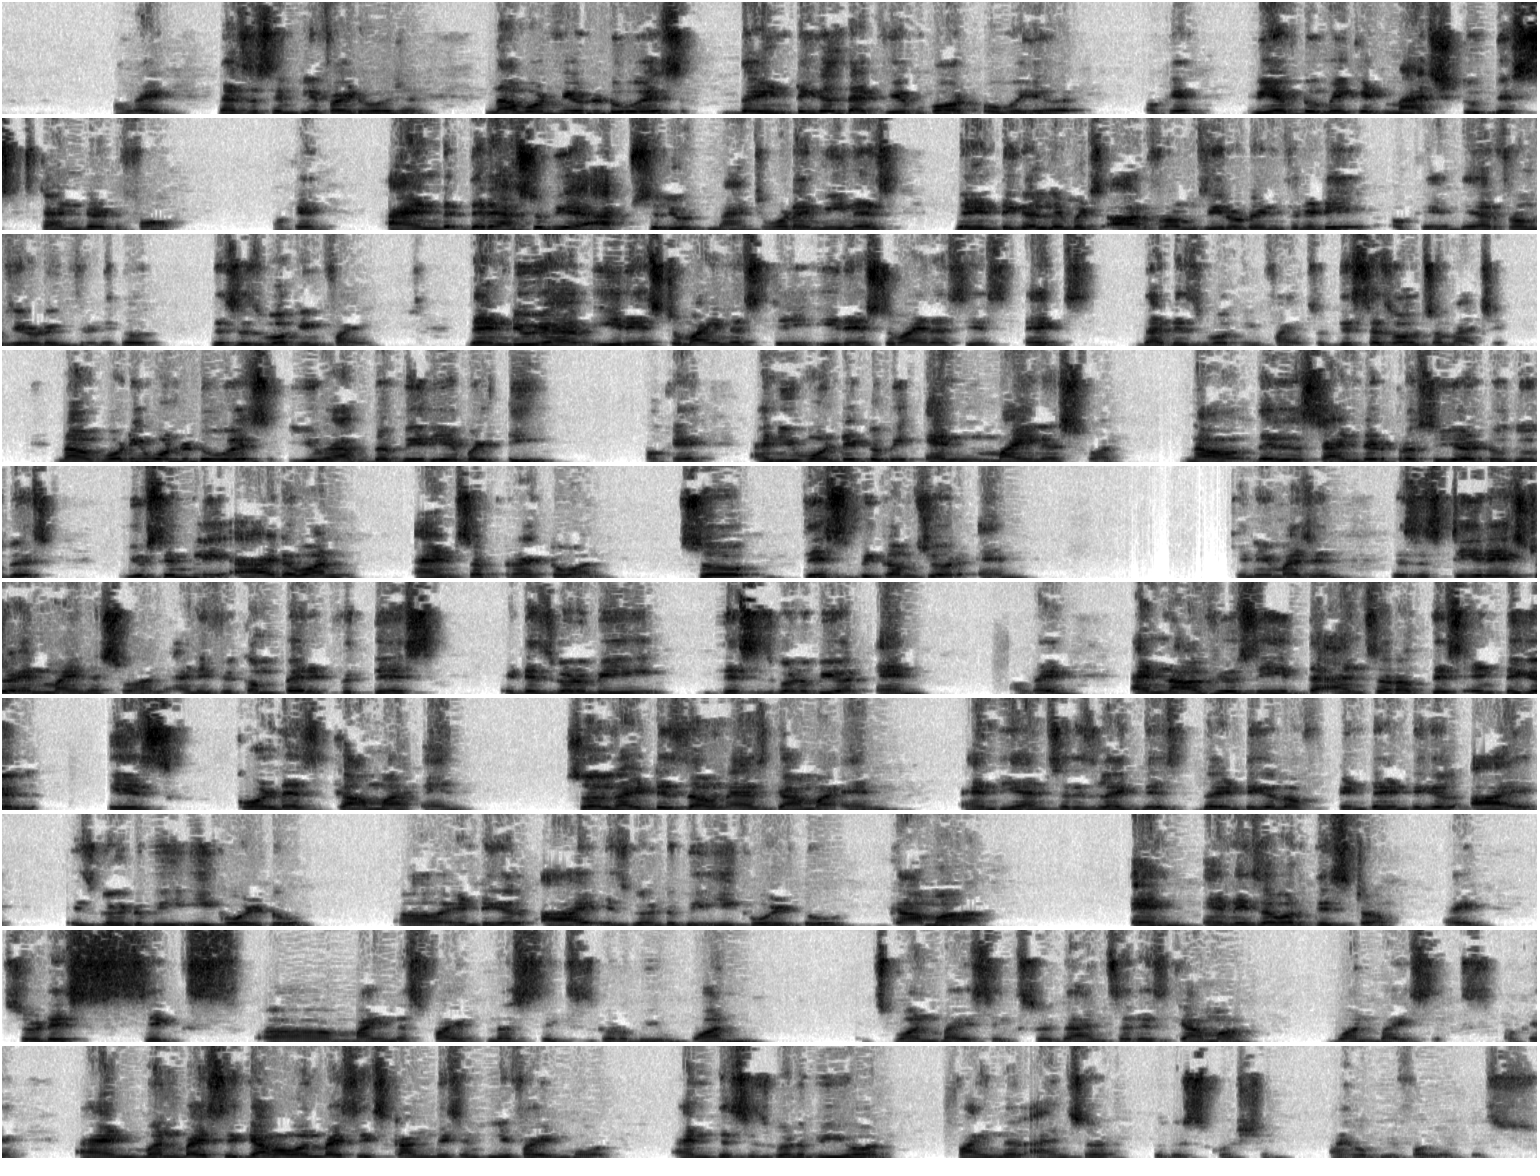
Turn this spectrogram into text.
All right. That's the simplified version. Now what we have to do is the integral that we have got over here, okay, we have to make it match to this standard form. Okay. And there has to be an absolute match. What I mean is the integral limits are from 0 to infinity. Okay, they are from 0 to infinity. So this is working fine. Then do you have e raised to minus t? e raised to minus is x. That is working fine. So this is also matching. Now what you want to do is you have the variable t, okay, and you want it to be n minus 1. Now there is a standard procedure to do this. You simply add 1 and subtract 1. So this becomes your n. Can you imagine? This is t raised to n minus 1. And if you compare it with this, it is going to be, this is going to be your n. All right. And now if you see the answer of this integral is called as gamma n. So I'll write this down as gamma n. And the answer is like this. The integral of the integral i is going to be equal to, uh, integral i is going to be equal to gamma n. n is our this term, right? So it is 6 uh, minus 5 plus 6 is going to be 1 it's 1 by 6. So the answer is gamma 1 by 6. Okay. And 1 by 6, gamma 1 by 6 can't be simplified more. And this is going to be your final answer to this question. I hope you followed this.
